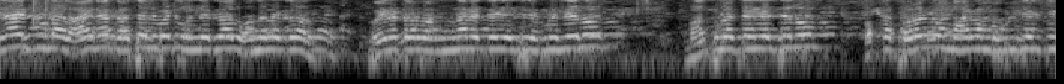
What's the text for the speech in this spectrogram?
నాయకే ఉండాలి. ఆయన కష్టాలు పెట్టి వంద ఎకరాలు వందల ఎకరాలు. పోయినట్టు అందరూ ఎట్టే చేసిన ఎమ్మెల్యేలు. మంత్రులు ఎట్టే చేశాను ఒక్క సొరంగం మార్గం పూర్తి చేసి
